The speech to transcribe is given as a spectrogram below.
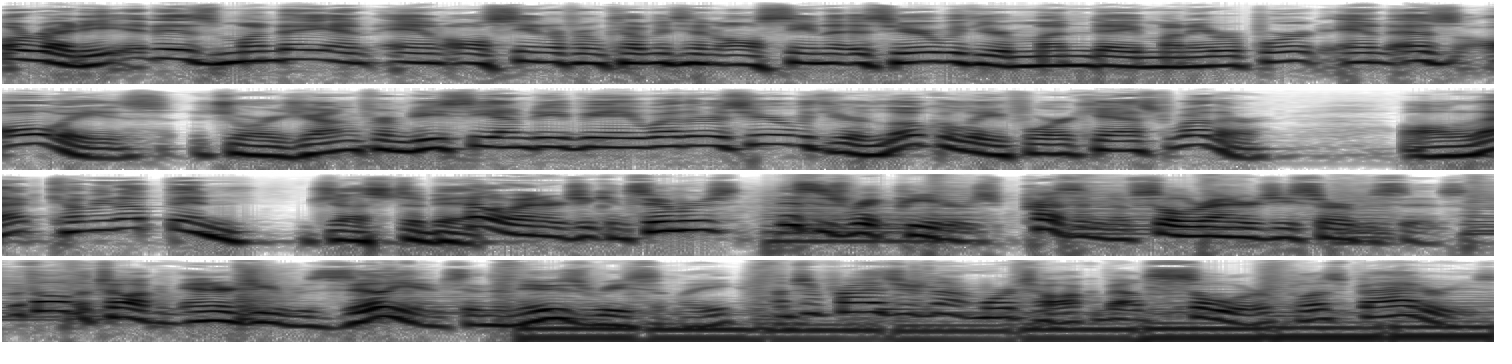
Alrighty, it is Monday, and Ann Alsina from Covington Alsina is here with your Monday Money Report. And as always, George Young from DCMDVA Weather is here with your locally forecast weather. All of that coming up in just a bit. Hello, energy consumers. This is Rick Peters, president of Solar Energy Services. With all the talk of energy resilience in the news recently, I'm surprised there's not more talk about solar plus batteries,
